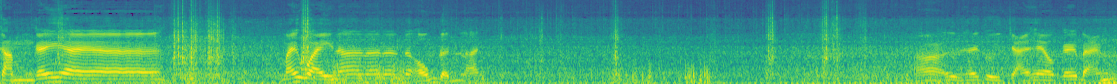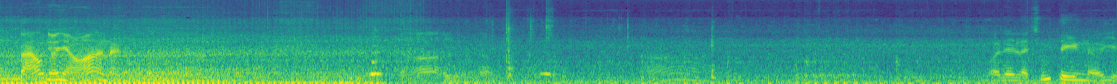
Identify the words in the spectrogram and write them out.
cầm cái ờ, máy quay nó, nó, nó, nó ổn định lại. Ờ, ừ, à, thấy tôi chạy theo cái bảng báo nhỏ nhỏ này nè. Qua ừ, đây là suối tiên nữa gì?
